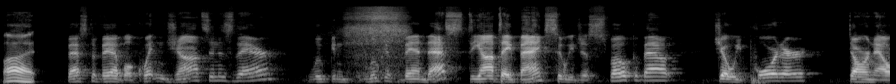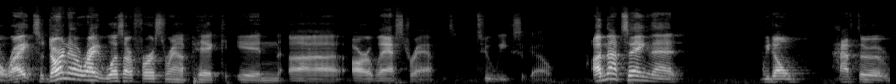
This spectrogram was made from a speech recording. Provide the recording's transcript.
But best available, Quentin Johnston is there. Luke and, Lucas Van Ness, Deonte Banks, who we just spoke about, Joey Porter, Darnell Wright. So Darnell Wright was our first round pick in uh, our last draft two weeks ago. I'm not saying that we don't have to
